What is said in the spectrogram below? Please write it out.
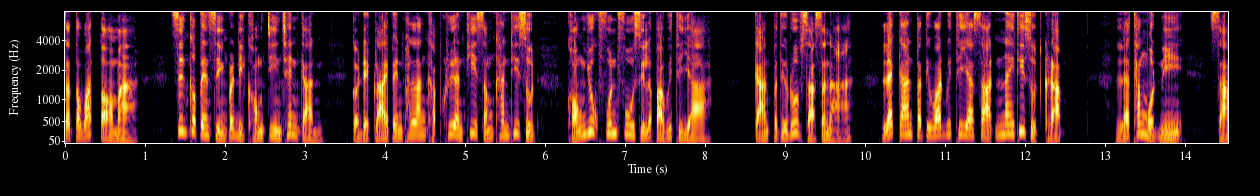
ศตวรรษต่อมา ซึ่งก็เป็นสิ่งประดิษฐ์ของจีนเช่นกัน ก็ได้กลายเป็นพลังขับเคลื่อนที่สำคัญที่สุด ของยุคฟื้นฟูศิลปวิทยา การปฏิรูปศาสนา และการปฏิวัติวิทยาศาสตร์ในที่สุดครับ และทั้งหมดนี้สา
